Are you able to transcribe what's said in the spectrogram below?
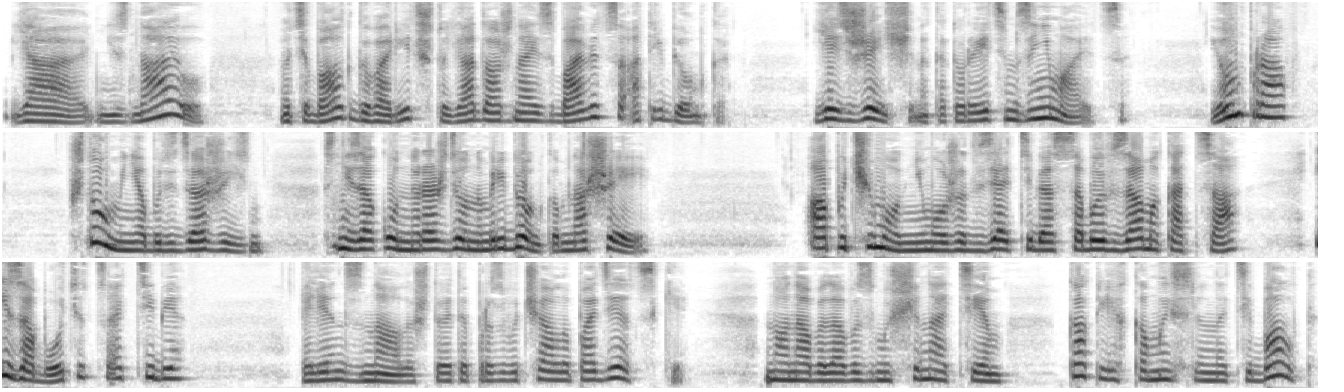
«Я не знаю, но Тибалт говорит, что я должна избавиться от ребенка. Есть женщина, которая этим занимается. И он прав. Что у меня будет за жизнь с незаконно рожденным ребенком на шее?» А почему он не может взять тебя с собой в замок отца и заботиться о тебе?» Элен знала, что это прозвучало по-детски, но она была возмущена тем, как легкомысленно Тибалт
